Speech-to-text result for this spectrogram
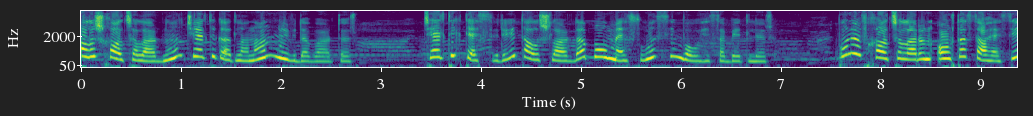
talış xalçalarının çəltik adlanan növü də vardır. Çəltik təsviri talışlarda bol məhsulun simvolu hesab edilir. Bu növ xalçaların orta sahəsi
